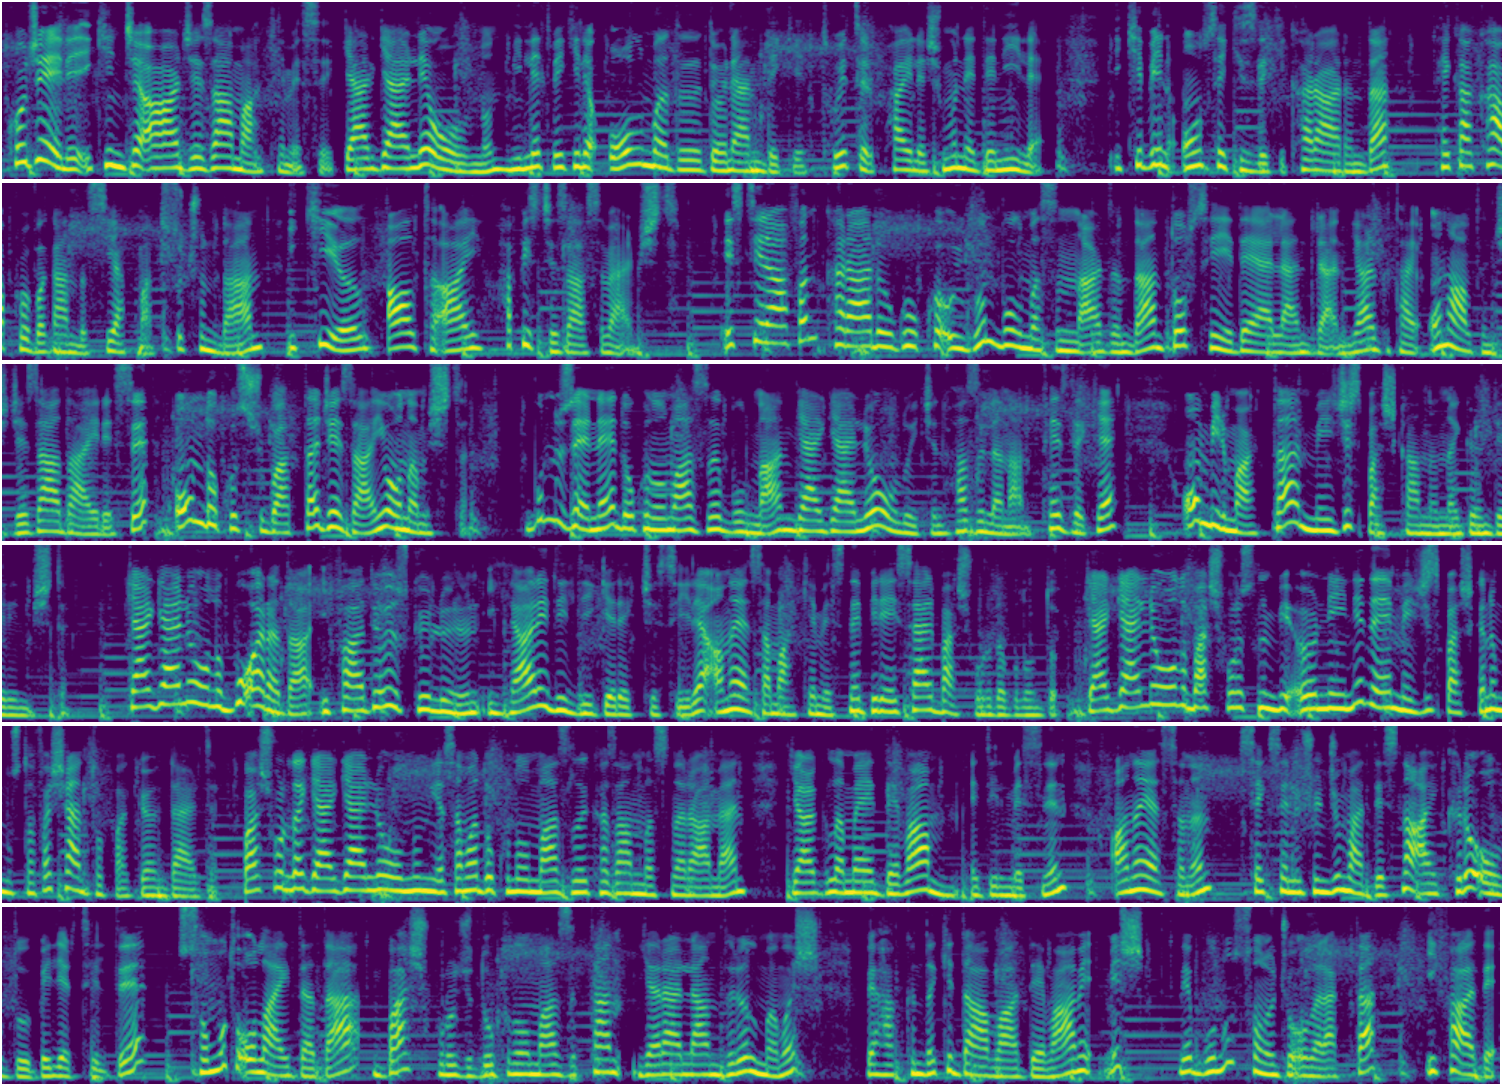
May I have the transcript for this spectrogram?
Kocaeli 2. Ağır Ceza Mahkemesi Gergerlioğlu'nun milletvekili olmadığı dönemdeki Twitter paylaşımı nedeniyle 2018'deki kararında PKK propagandası yapmak suçundan 2 yıl 6 ay hapis cezası vermişti. İstilafın kararı hukuka uygun bulmasının ardından dosyayı değerlendiren Yargıtay 16. Ceza Dairesi 19 Şubat'ta cezayı onamıştı. Bunun üzerine dokunulmazlığı bulunan Gergerlioğlu için hazırlanan fezleke 11 Mart'ta meclis başkanlığına gönderilmişti. Gergerlioğlu bu arada ifade özgürlüğünün ihlal edildiği gerekçesiyle Anayasa Mahkemesi'ne bireysel başvuruda bulundu. Gergerlioğlu başvurusunun bir örneğini de Meclis Başkanı Mustafa Şentop'a gönderdi. Başvuruda Gergerlioğlu'nun yasama dokunulmazlığı kazanmasına rağmen yargılamaya devam edilmesinin anayasanın 83. maddesine aykırı olduğu belirtildi. Somut olayda da başvurucu dokunulmazlıktan yararlandırılmamış ve hakkındaki dava devam etmiş ve bunun sonucu olarak da ifade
